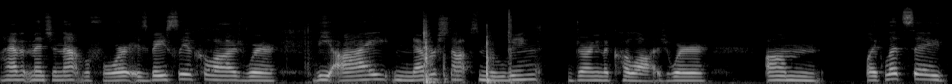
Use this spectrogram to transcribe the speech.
I haven't mentioned that before, is basically a collage where the eye never stops moving during the collage. Where, um, like, let's say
